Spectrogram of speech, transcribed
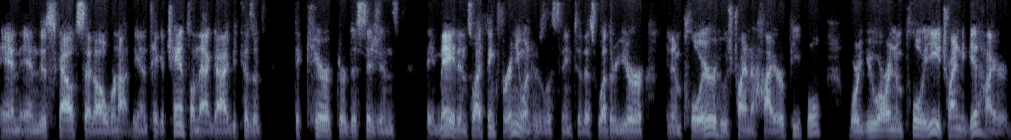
and and this scout said oh we're not going to take a chance on that guy because of the character decisions they made. And so I think for anyone who's listening to this, whether you're an employer who's trying to hire people or you are an employee trying to get hired,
